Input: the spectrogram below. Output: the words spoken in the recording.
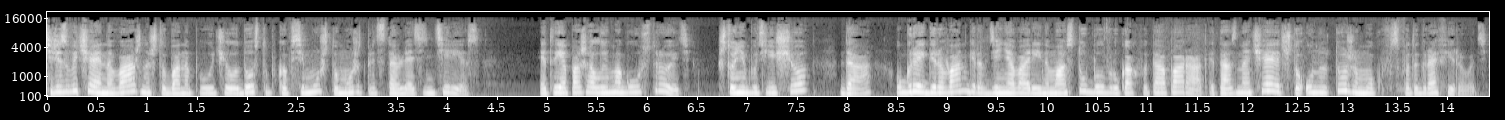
Чрезвычайно важно, чтобы она получила доступ ко всему, что может представлять интерес. Это я, пожалуй, могу устроить. Что-нибудь еще? Да. У Грейгера Вангера в день аварии на мосту был в руках фотоаппарат. Это означает, что он тоже мог сфотографировать.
